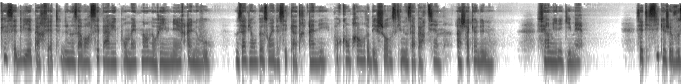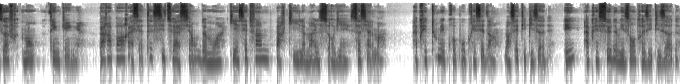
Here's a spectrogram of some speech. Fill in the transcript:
que cette vie est parfaite de nous avoir séparés pour maintenant nous réunir à nouveau. Nous avions besoin de ces quatre années pour comprendre des choses qui nous appartiennent à chacun de nous. Fermez les guillemets. C'est ici que je vous offre mon thinking par rapport à cette situation de moi qui est cette femme par qui le mal survient socialement. Après tous mes propos précédents dans cet épisode, et après ceux de mes autres épisodes,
